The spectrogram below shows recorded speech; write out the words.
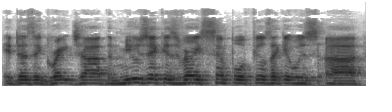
it does a great job. The music is very simple. It feels like it was... Uh,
